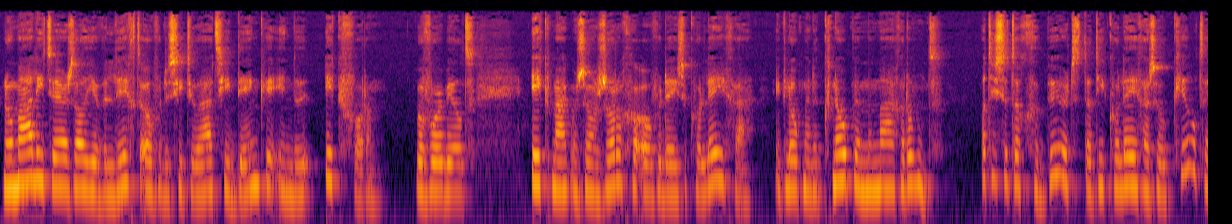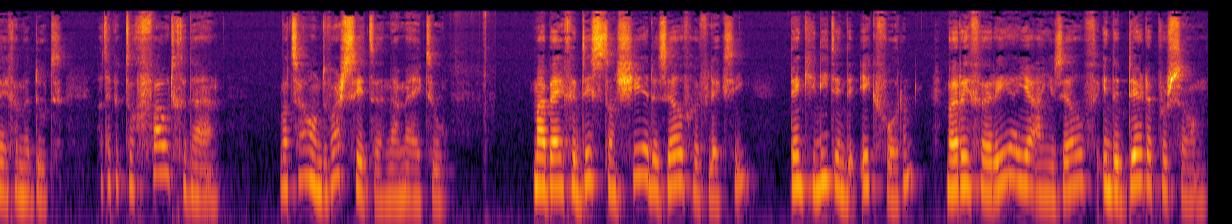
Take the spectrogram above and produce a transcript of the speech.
Normaliter zal je wellicht over de situatie denken in de ik-vorm. Bijvoorbeeld: Ik maak me zo'n zorgen over deze collega. Ik loop met een knoop in mijn maag rond. Wat is er toch gebeurd dat die collega zo kil tegen me doet? Wat heb ik toch fout gedaan? Wat zou hem dwars zitten naar mij toe? Maar bij gedistanceerde zelfreflectie denk je niet in de ik-vorm, maar refereer je aan jezelf in de derde persoon.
